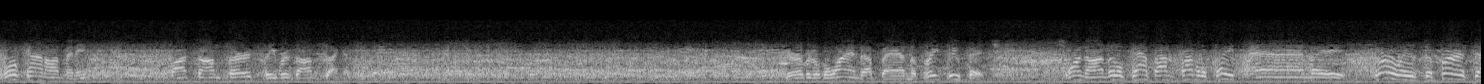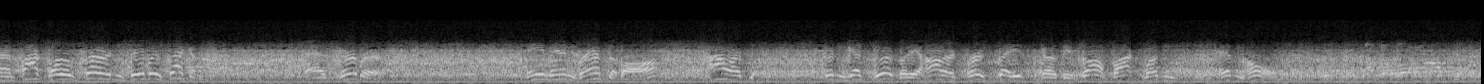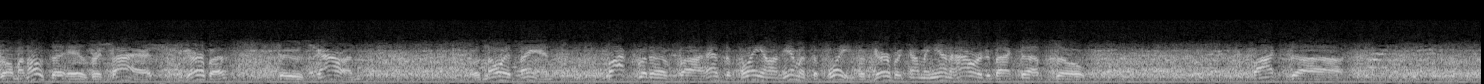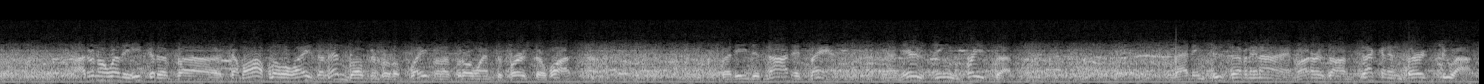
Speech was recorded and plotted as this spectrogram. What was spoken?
Full count on Minnie. Fox on third, Sievers on second. Grba to the windup and the 3-2 pitch. Swung on, little tap out in front of the plate, and the throw is to first, and Fox holds third, and Sievers second. As Grba came in, grabbed the ball, Howard couldn't get to it, but he hollered first base because he saw Fox wasn't heading home. So Minoso is retired. Grba to Skowron with no advance. Fox would have uh, had the play on him at the plate, but Grba coming in, Howard backed up, so Fox, uh, I don't know whether he could have uh, come off a little ways and then broken for the plate when the throw went to first or what, but he did not advance. And here's Gene up. Batting 279. Runners on second and third, two out.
